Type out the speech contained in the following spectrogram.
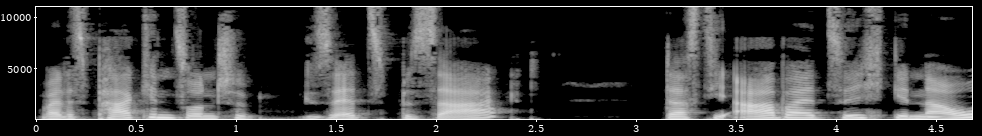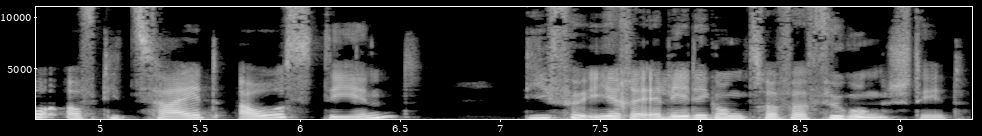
weil das Parkinson'sche Gesetz besagt, dass die Arbeit sich genau auf die Zeit ausdehnt, die für ihre Erledigung zur Verfügung steht.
